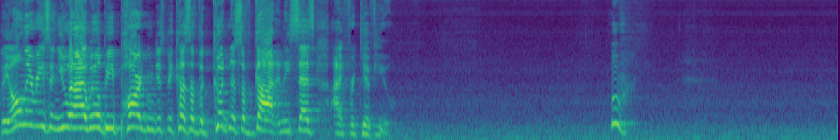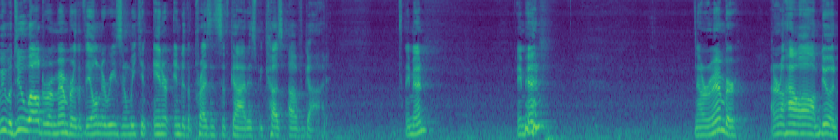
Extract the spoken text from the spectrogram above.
The only reason you and I will be pardoned is because of the goodness of God. And he says, I forgive you. Whew. We will do well to remember that the only reason we can enter into the presence of God is because of God. Amen? Amen? Now remember, I don't know how well I'm doing.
